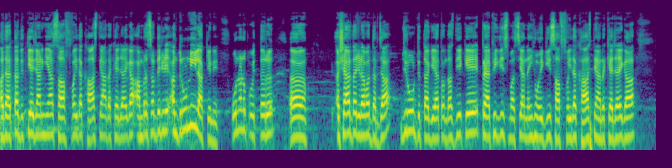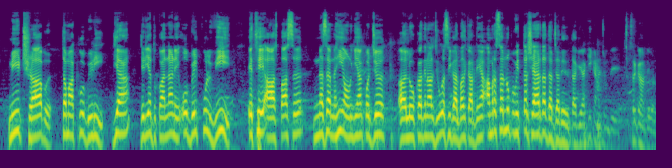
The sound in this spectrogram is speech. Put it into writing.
ਹਦਾਇਤਾਂ ਦਿੱਤੀਆਂ ਜਾਣਗੀਆਂ ਸਾਫ਼ ਸਫ਼ਾਈ ਦਾ ਖਾਸ ਧਿਆਨ ਰੱਖਿਆ ਜਾਏਗਾ। ਅੰਮ੍ਰਿਤਸਰ ਦੇ ਜਿਹੜੇ ਅੰਦਰੂਨੀ ਇਲਾਕੇ ਨੇ, ਉਹਨਾਂ ਨੂੰ ਪਵਿੱਤਰ ਸ਼ਹਿਰ ਦਾ ਜਿਹੜਾ ਵਾ ਦਰਜਾ ਜ਼ਰੂਰ ਦਿੱਤਾ ਗਿਆ ਤੁਹਾਨੂੰ ਦੱਸ ਦਈਏ ਕਿ ਟ੍ਰੈਫਿਕ ਦੀ ਸਮੱਸਿਆ ਨਹੀਂ ਹੋਏਗੀ ਸਾਫ਼ ਸਫ਼ਾਈ ਦਾ ਖਾਸ ਧਿਆਨ ਰੱਖਿਆ ਜਾਏਗਾ। ਮੀਟ, ਸ਼ਰਾਬ ਤਮਾਕੂ ਬੀੜੀ ਦੀਆਂ ਜਿਹੜੀਆਂ ਦੁਕਾਨਾਂ ਨੇ, ਉਹ ਬਿਲਕੁਲ ਵੀ ਇੱਥੇ ਆਸ-ਪਾਸ ਨਜ਼ਰ ਨਹੀਂ ਆਉਣਗੀਆਂ। ਕੁਝ ਲੋਕਾਂ ਦੇ ਨਾਲ ਜ਼ਰੂਰ ਅਸੀਂ ਗੱਲਬਾਤ ਕਰਦੇ ਹਾਂ। ਅੰਮ੍ਰਿਤਸਰ ਨੂੰ ਪਵਿੱਤਰ ਸ਼ਹਿਰ ਦਾ ਦਰਜਾ ਦੇ ਦਿੱਤਾ ਗਿਆ। ਕੀ ਕਹਿਣਾ ਚਾਹੁੰਦੇ ਸਰਕਾਰ ਦੇ ਵੱਲੋਂ?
